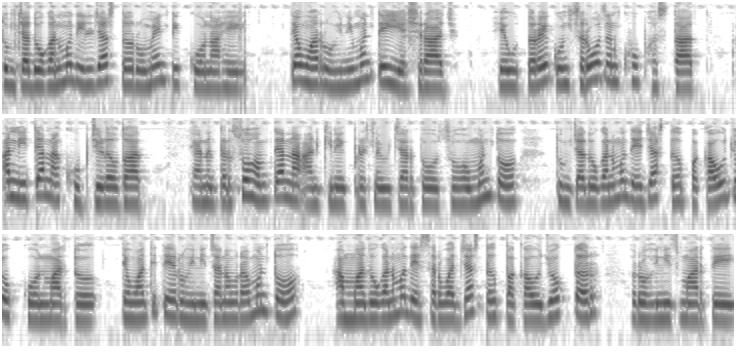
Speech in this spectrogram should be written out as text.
तुमच्या दोघांमधील जास्त रोमॅन्टिक कोण आहे? तेव्हा रोहिणी म्हणते यशराज. हे उत्तर ऐकून सर्वजण खूप हसतात आणि त्यांना खूप चिडवतात. त्यानंतर सोहम त्यांना आणखीन एक प्रश्न विचारतो. सोहम म्हणतो तुमच्या दोघांमध्ये जास्त पकाऊ जोक कोण मारतं? तेव्हा तिथे रोहिणीचा नवरा म्हणतो आम्हा दोघांमध्ये सर्वात जास्त पकाऊ जोक तर रोहिणीच मारते.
